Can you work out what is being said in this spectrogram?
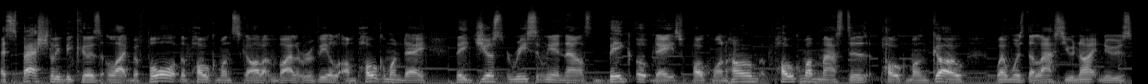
especially because, like before the Pokemon Scarlet and Violet reveal on Pokemon Day, they just recently announced big updates for Pokemon Home, Pokemon Masters, Pokemon Go, when was the last Unite news.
